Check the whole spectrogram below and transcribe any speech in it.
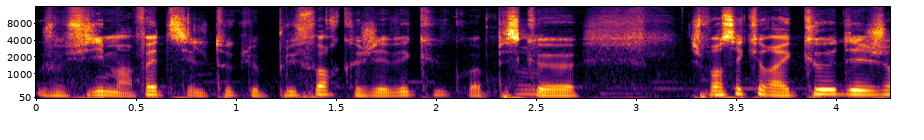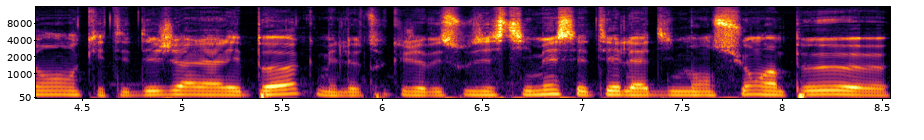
où je me suis dit, mais en fait, c'est le truc le plus fort que j'ai vécu. Quoi, parce Mm. que je pensais qu'il y aurait que des gens qui étaient déjà là à l'époque, mais le truc que j'avais sous-estimé, c'était la dimension un peu.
